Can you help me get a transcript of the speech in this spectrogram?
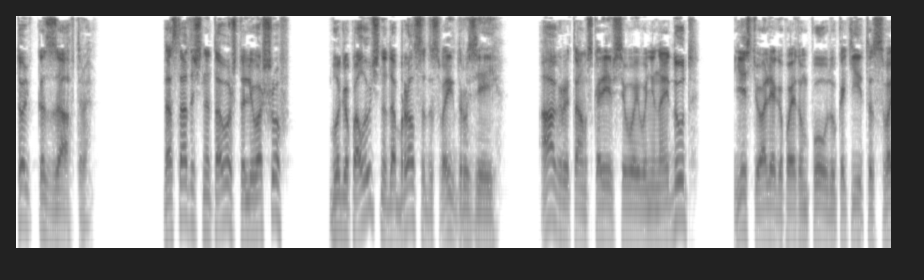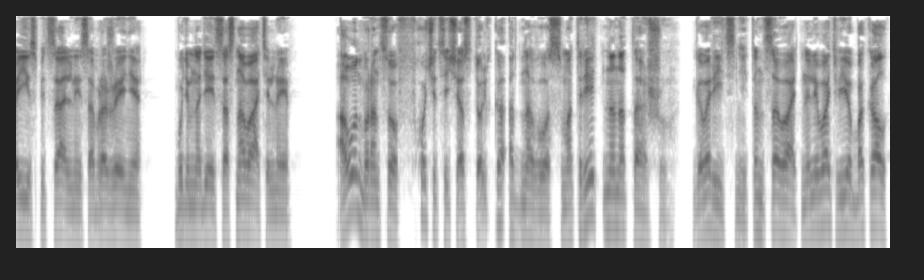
только завтра. Достаточно того, что Левашов благополучно добрался до своих друзей. Агры там, скорее всего, его не найдут. Есть у Олега по этому поводу какие-то свои специальные соображения, будем надеяться, основательные. А он, Воронцов, хочет сейчас только одного — смотреть на Наташу, говорить с ней, танцевать, наливать в ее бокал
